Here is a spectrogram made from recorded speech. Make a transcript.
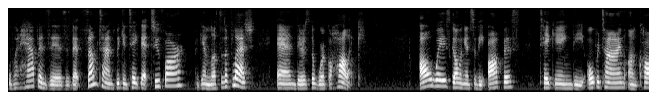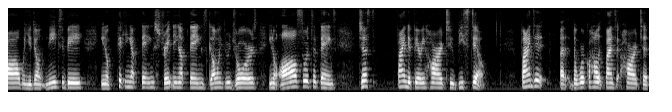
what happens is is that sometimes we can take that too far. Again, lust of the flesh, and there's the workaholic. Always going into the office, taking the overtime on call when you don't need to be, you know, picking up things, straightening up things, going through drawers, you know, all sorts of things. Just find it very hard to be still. Find it, uh, the workaholic finds it hard to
